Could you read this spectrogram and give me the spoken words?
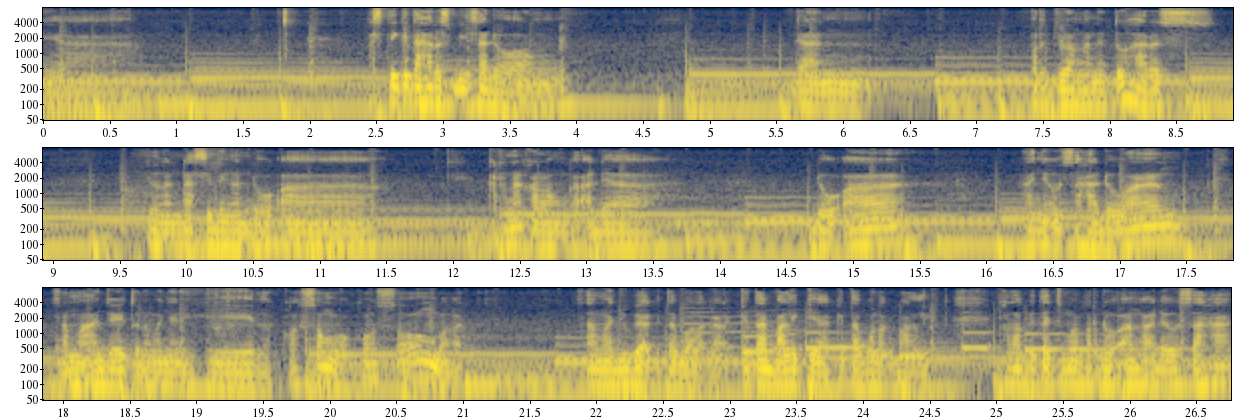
ya pasti kita harus bisa dong. Dan perjuangan itu harus dilandasi dengan doa. Karena kalau nggak ada doa hanya usaha doang sama aja itu namanya nihil. Kosong loh kosong banget sama juga kita bolak kita balik ya kita bolak balik kalau kita cuma berdoa nggak ada usaha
